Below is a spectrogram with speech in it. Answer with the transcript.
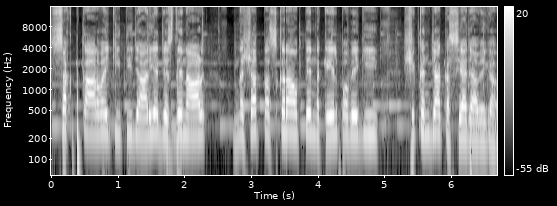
ਸਖਤ ਕਾਰਵਾਈ ਕੀਤੀ ਜਾ ਰਹੀ ਹੈ, ਜਿਸ ਦੇ ਨਾਲ ਨਸ਼ਾ ਤਸਕਰਾਂ ਉੱਤੇ ਨਕੇਲ ਪਵੇਗੀ, ਸ਼ਿਕੰਜਾ ਕੱਸਿਆ ਜਾਵੇਗਾ।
